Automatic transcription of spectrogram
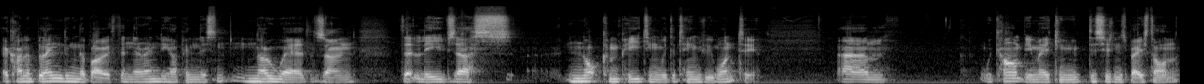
They're kind of blending the both, and they're ending up in this nowhere zone that leaves us not competing with the teams we want to. Um, we can't be making decisions based on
